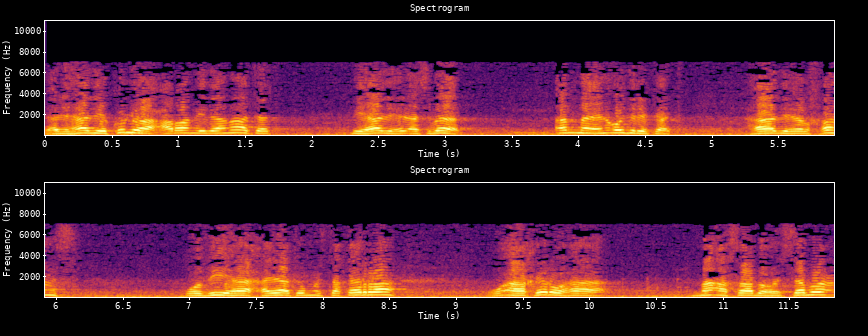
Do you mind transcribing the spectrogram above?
يعني هذه كلها حرام إذا ماتت بهذه الأسباب. أما إن أدركت هذه الخمس وفيها حياة مستقرة وآخرها ما أصابه السبع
